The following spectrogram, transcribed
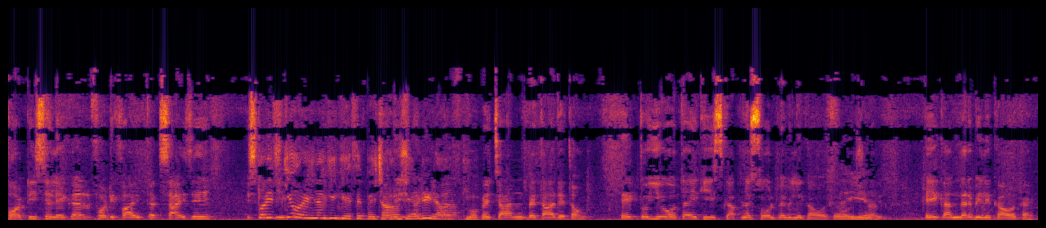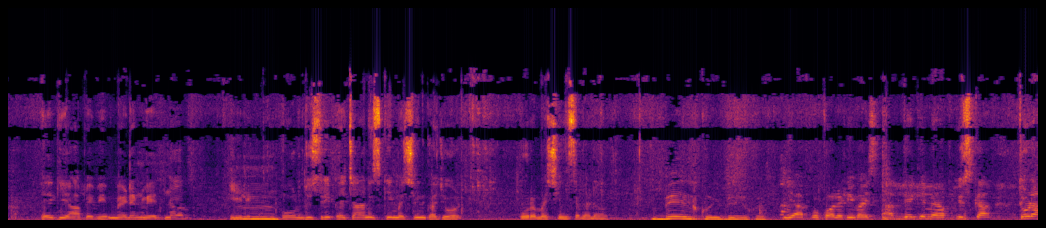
40 से लेकर 45 तक साइज़ है। तो इसकी ओरिजिनल की कैसे पहचान होती है? एडिडास की पहचान बता देता हूँ। एक तो ये होता है कि इसका अपने सोल पे भी लिखा होता है ओरिजिनल एक अंदर भी लिखा होता है। एक यहाँ पे भी। मेड इन वियतनाम ये। लिखा। और दूसरी पहचान इसकी मशीन का जोड़ पूरा मशीन से बना होता बिल्कुल बिल्कुल। ये आपको क्वालिटी वाइज अब देखिए मैं आपको इसका थोड़ा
